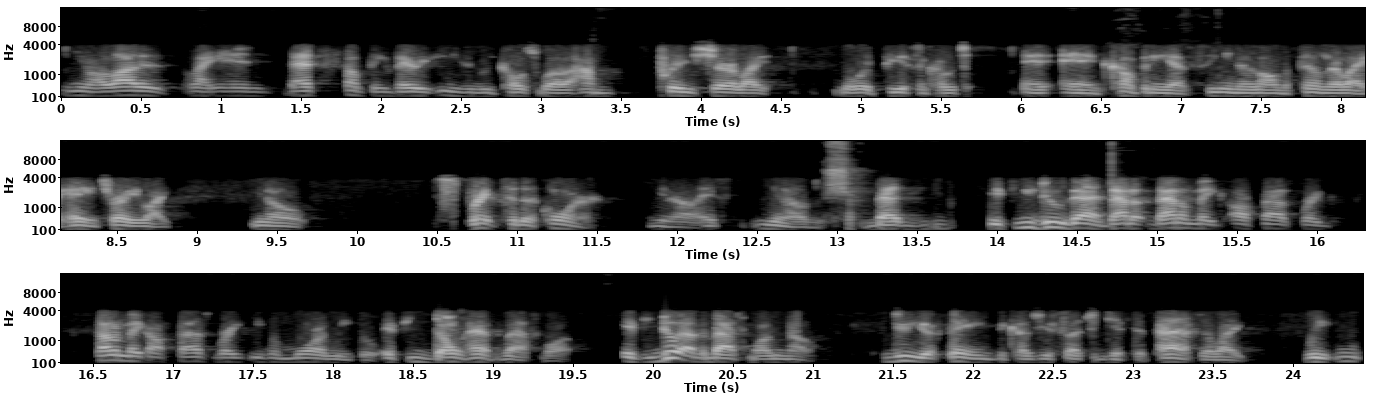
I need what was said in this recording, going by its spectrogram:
you know a lot of like, and that's something very easily coachable. I'm pretty sure like Lloyd Pearson coach and, and company have seen it on the film. They're like, hey Trae, like you know, sprint to the corner. You know, it's you know that if you do that, that'll that'll make our fast break that'll make our fast break even more lethal. If you don't have the basketball, if you do have the basketball, you know, do your thing because you're such a gifted passer. Like we you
